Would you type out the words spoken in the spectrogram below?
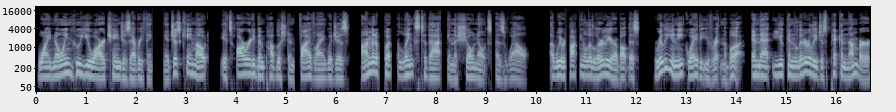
Why Knowing Who You Are Changes Everything. It just came out. It's already been published in five languages. I'm going to put links to that in the show notes as well. Uh, we were talking a little earlier about this really unique way that you've written the book, and that you can literally just pick a number,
